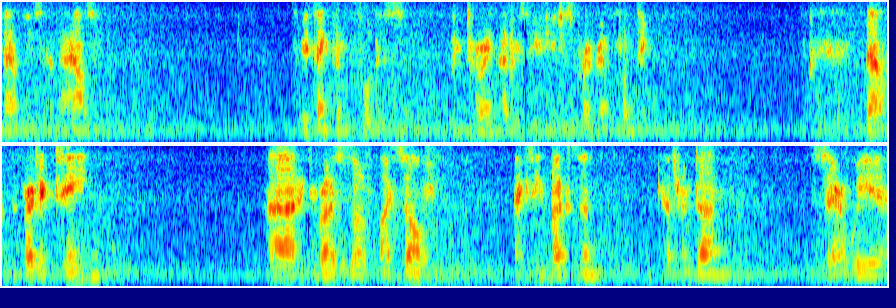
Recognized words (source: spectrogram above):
Families and Housing. We thank them for this Victorian Advocacy Futures Program funding. Now, the project team uh, comprises of myself, Maxine Buxton, Catherine Dunn, Sarah Weir,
